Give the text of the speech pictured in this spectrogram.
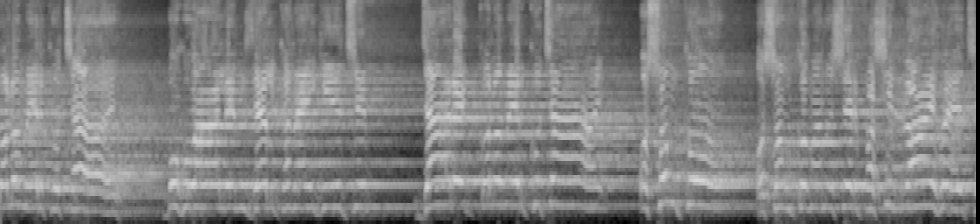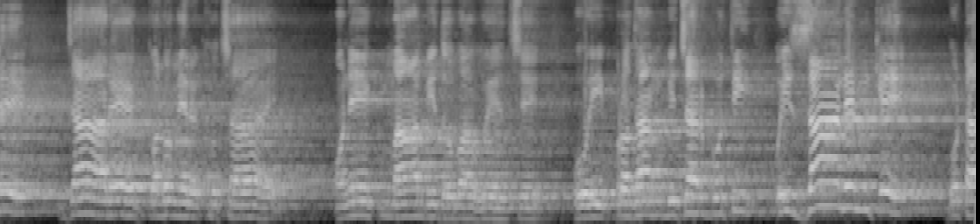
কলমের খোঁচায় বহু আলেম জেলখানায় গিয়েছে, যার এক কলমের খোঁচায় অসংখ্য অসংখ্য মানুষের ফাঁসির রায় হয়েছে, যার এক কলমের খোঁচায় অনেক মা বিধবা হয়েছে। ওই প্রধান বিচারপতি ওই জালেমকে গোটা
